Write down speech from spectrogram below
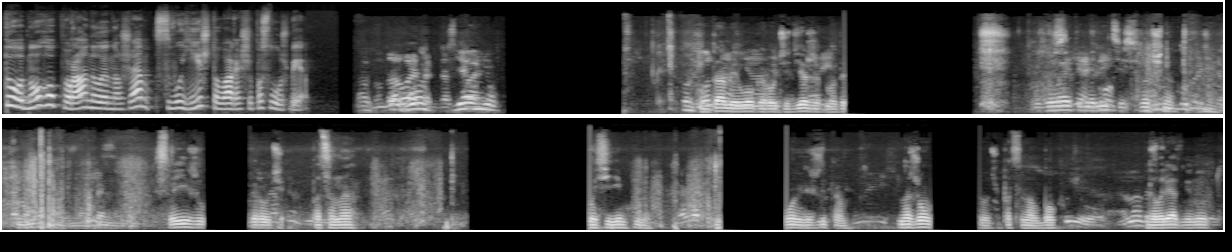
то одного поранили ножем свої ж товариші по службі. Ну давай Вот тогда Ну, там его, короче, держит. мотор- Вызывайте милиции срочно. Свои же, короче, пацана. Мы сидим, хули. Он лежит там. Ножом короче, пацана в бок. Говорят, минут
